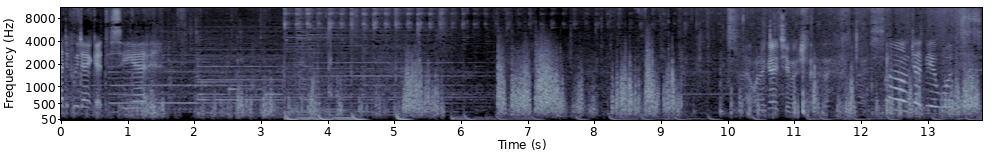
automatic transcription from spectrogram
sad if we don't get to see it. I don't want to go too much further. Uh, oh, don't be a wuss.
